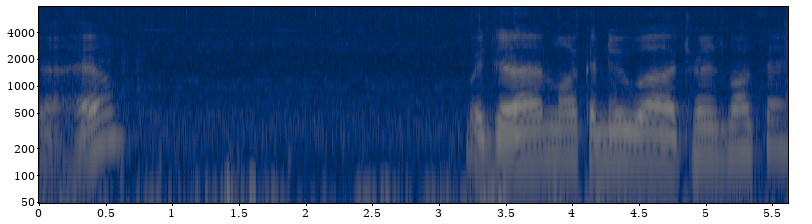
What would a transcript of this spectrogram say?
The hell? Wait, did I unlock a new uh, transmog thing?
